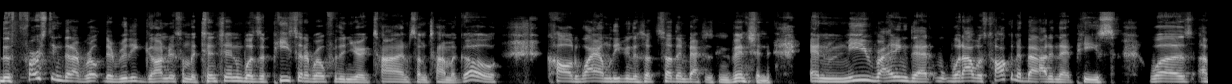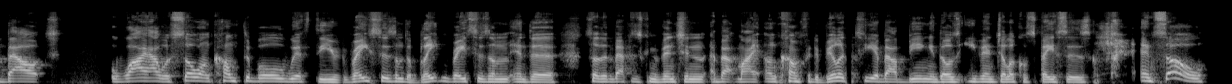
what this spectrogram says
the first thing that I wrote that really garnered some attention was a piece that I wrote for the New York Times some time ago called Why I'm Leaving the Southern Baptist Convention. And me writing that, what I was talking about in that piece was about why I was so uncomfortable with the racism, the blatant racism in the Southern Baptist Convention, about my uncomfortability about being in those evangelical spaces. And so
